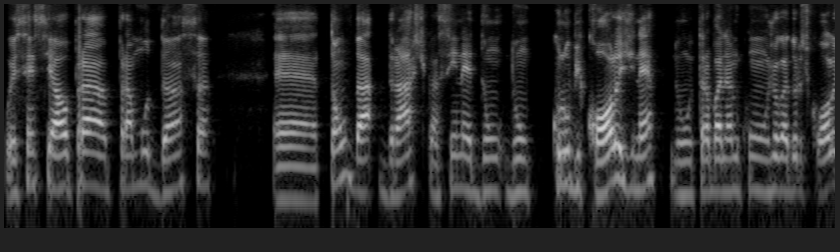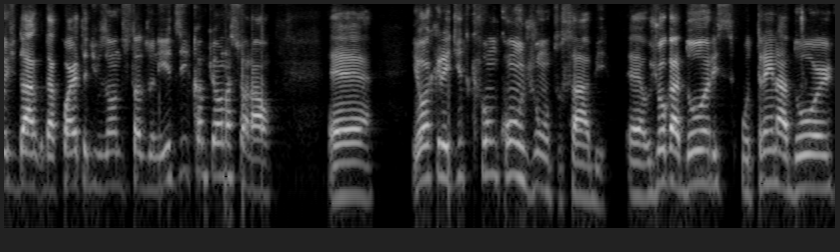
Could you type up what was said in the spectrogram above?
o essencial para a mudança é, tão drástica assim, né? De um, de um clube college, né? Um, trabalhando com jogadores college da, da quarta divisão dos Estados Unidos e campeão nacional. É, eu acredito que foi um conjunto, sabe? É, os jogadores, o treinador,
